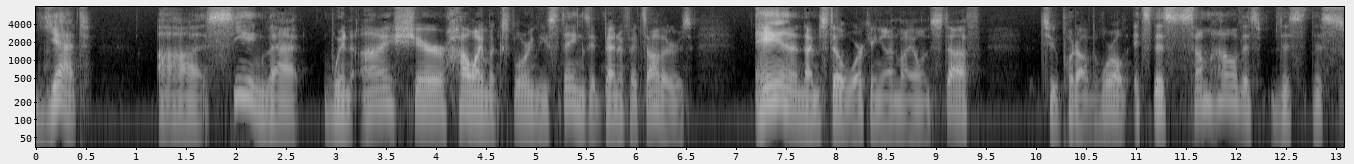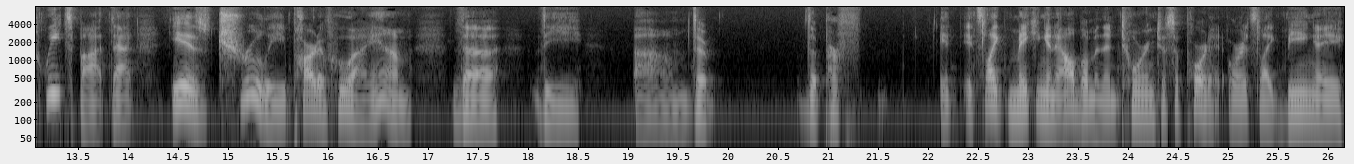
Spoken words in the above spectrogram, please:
Yet, uh, seeing that when I share how I'm exploring these things, it benefits others, and I'm still working on my own stuff to put out in the world. It's this somehow this this this sweet spot that is truly part of who I am. The the um, the the perf- it, it's like making an album and then touring to support it, or it's like being a,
